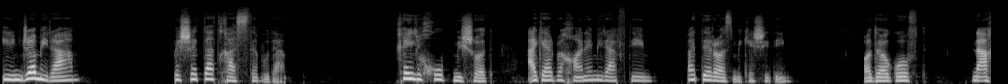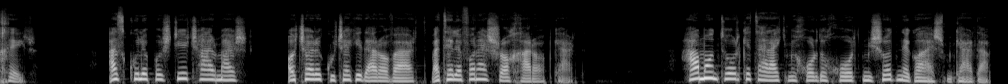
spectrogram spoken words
اینجا میرم؟ به شدت خسته بودم. خیلی خوب می‌شد اگر به خانه می رفتیم و دراز می کشیدیم. آدا گفت نه خیر. از کوله پشتی چرمش آچار کوچکی درآورد و تلفنش را خراب کرد. همانطور که ترک می‌خورد و خورد می‌شد نگاهش می‌کردم.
